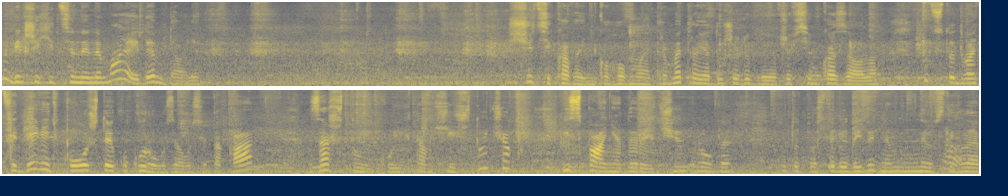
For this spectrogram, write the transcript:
Ну, більше хід ціни немає, йдемо далі. Що цікавенького в метро? Метро я дуже люблю, я вже всім казала. Тут 129 коштує кукуруза. Ось така за штуку. Їх там 6 штучок. Іспанія, до речі, робить. Тут просто люди йдуть, не, не встигла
